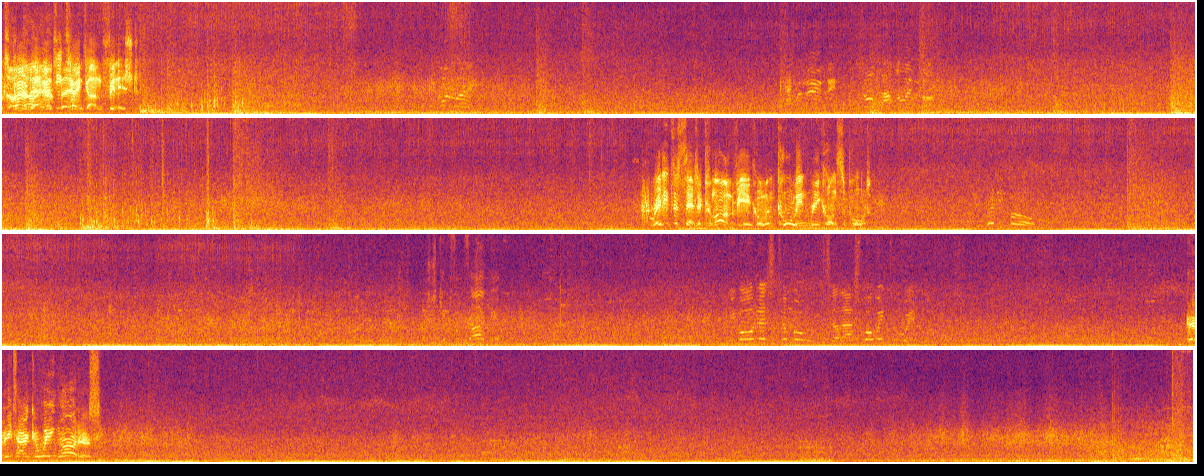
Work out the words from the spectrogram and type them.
Six-pounder anti-tank gun finished. Ready to set a command vehicle and call in recon support.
